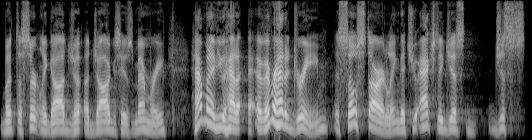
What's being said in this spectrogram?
but uh, certainly God jo- uh, jogs his memory. How many of you had a, have ever had a dream that's so startling that you actually just just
